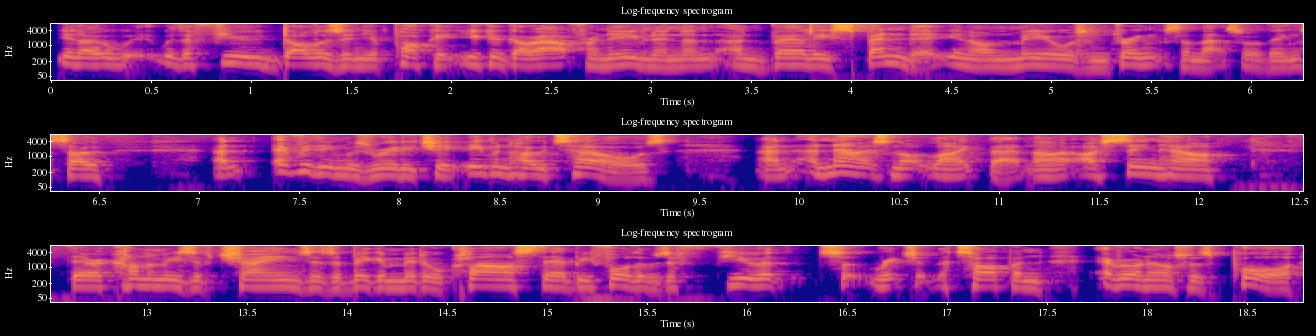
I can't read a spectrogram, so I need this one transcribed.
you know, with a few dollars in your pocket, you could go out for an evening and, and barely spend it, you know, on meals and drinks and that sort of thing. So, and everything was really cheap, even hotels. And, and now it's not like that. Now, I've seen how their economies have changed. There's a bigger middle class there. Before there was a few rich at the top and everyone else was poor.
